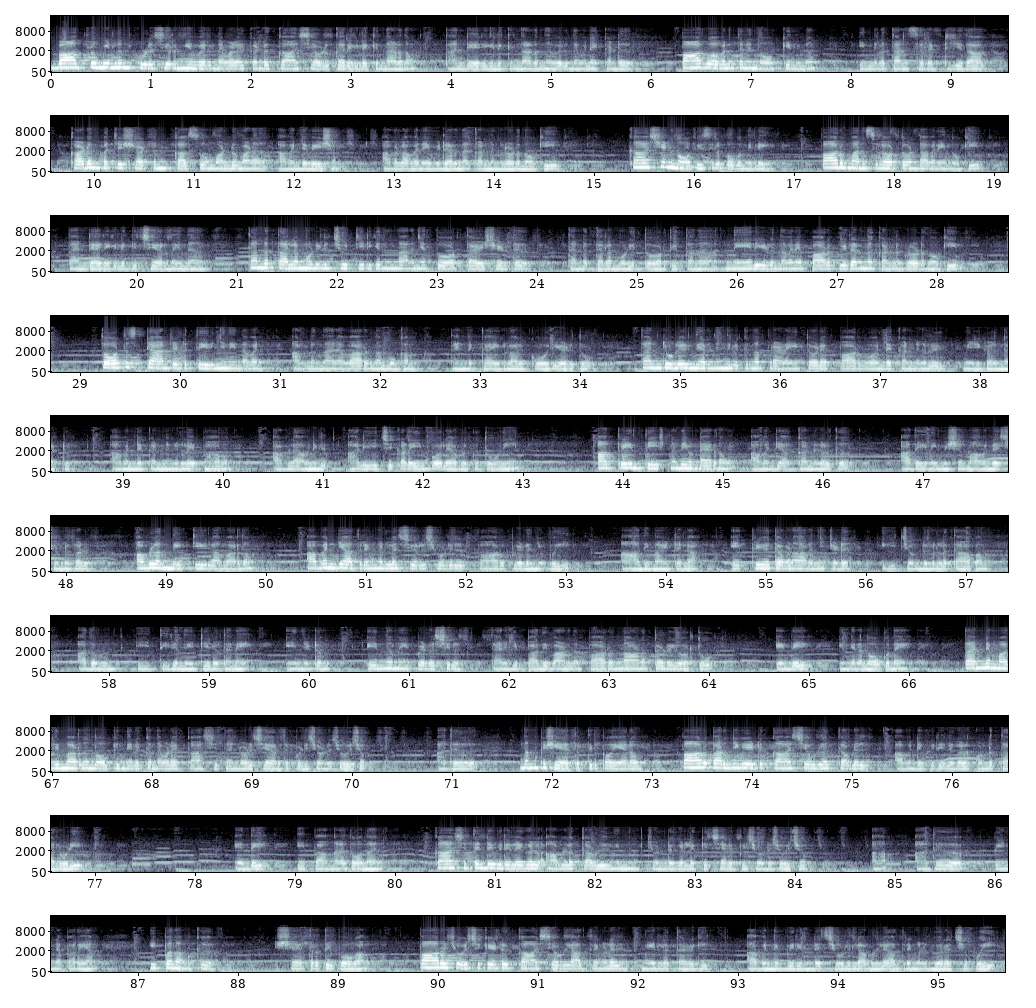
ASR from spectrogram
ബാത്റൂമിൽ നിന്നും കുളിച്ചിറങ്ങി വരുന്നവളെ കണ്ട് കാശി അവൾക്ക് അരികിലേക്ക് നടന്നു. തന്റെ അരികിലേക്ക് നടന്നു വരുന്നവനെ കണ്ട് പാർവ് അവനെ തന്നെ നോക്കി നിന്നു. ഇന്നലെ താൻ സെലക്ട് ചെയ്ത കടും പച്ച ഷർട്ടും കസവും മണ്ടുമാണ് അവന്റെ വേഷം. അവൾ അവനെ വിടർന്ന കണ്ണുകളോടെ നോക്കി. കാശി ഇന്ന് ഓഫീസിൽ പോകുന്നില്ലേ? പാറു മനസ്സിലോർത്തുകൊണ്ട് അവനെ നോക്കി. തന്റെ അരികിലേക്ക് ചേർന്ന് നിന്ന് തന്റെ തലമുടിയിൽ ചുറ്റിയിരിക്കുന്ന നനഞ്ഞ തോർത്തഴിച്ചെടുത്ത് തന്റെ തലമുടി തോർത്തി തന്ന് നേരിയിടുന്നവനെ പാറു വിടർന്ന കണ്ണുകളോടെ നോക്കി. തോർത്ത് സ്റ്റാൻഡേർഡ് തിരിഞ്ഞു നിന്നവൻ അവളെ നനവാർന്ന മുഖം തന്റെ കൈകളാൽ കോരിയെടുത്തു. തന്റെ ഉള്ളിൽ നിറഞ്ഞു നിൽക്കുന്ന പ്രണയത്തോടെ പാർവോന്റെ കണ്ണുകളിൽ മിഴികൾ നട്ടു. അവന്റെ കണ്ണുകളിലെ ഭാവം അവൾ അവനിൽ അലിയിച്ച് കളയും പോലെ അവൾക്ക് തോന്നി. അത്രയും തീഷ്ണതയുണ്ടായിരുന്നു അവന്റെ ആ കണ്ണുകൾക്ക്. അതേ നിമിഷം അവന്റെ ചുണ്ടുകൾ അവളെ നെറ്റിയിൽ അമർന്നു. അവന്റെ അതിരങ്ങളിലെ ചെറു ചൂടിൽ പാറു പിടഞ്ഞുപോയി. ആദ്യമായിട്ടല്ല എത്രയോ തവണ അറിഞ്ഞിട്ടുണ്ട് ഈ ചുണ്ടുകളുടെ താപം. അതും ഈ തിരുനെറ്റിയിൽ തന്നെ. എന്നിട്ടും എന്നും ഈ പിടച്ചിൽ തനിക്ക് പതിവാണെന്ന് പാറുന്നാണത്തോടെ ഓർത്തു. എന്തേ ഇങ്ങനെ നോക്കുന്നേ? തന്നെ മതിമറന്ന് നോക്കി നിൽക്കുന്നവളെ കാശി തന്നോട് ചേർത്ത് പിടിച്ചുകൊണ്ട് ചോദിച്ചു. അത് നമുക്ക് ക്ഷേത്രത്തിൽ പോയാലോ? പാറു പറഞ്ഞു കേട്ട് കാശി ഉള്ള കവളിൽ അവന്റെ വിരലുകൾ കൊണ്ട് തലോടി. എന്തേ ഇപ്പം അങ്ങനെ തോന്നാൻ? കാശിത്തിന്റെ വിരലുകൾ അവളെ കവളിൽ നിന്നും ചുണ്ടുകളിലേക്ക് ചലിപ്പിച്ചുകൊണ്ട് ചോദിച്ചു. അത് പിന്നെ പറയാം. ഇപ്പം നമുക്ക് ക്ഷേത്രത്തിൽ പോകാം. പാറു ചോദിച്ചു കേട്ട് കാശി അവളുടെ അദ്രങ്ങളിൽ മേലെ തഴകി. അവന്റെ വിരലിന്റെ ചൂടിൽ അവളുടെ അദ്രങ്ങൾ വിറച്ചു പോയി.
